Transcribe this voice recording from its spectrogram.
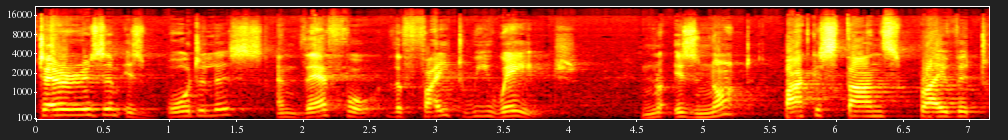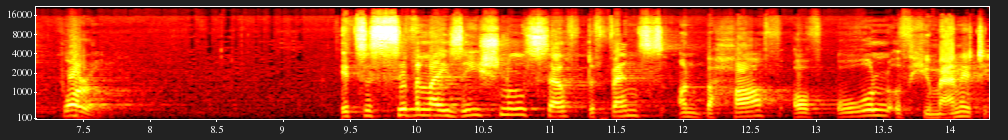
Terrorism is borderless, and therefore the fight we wage is not Pakistan's private quarrel. It's a civilizational self-defense on behalf of all of humanity.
